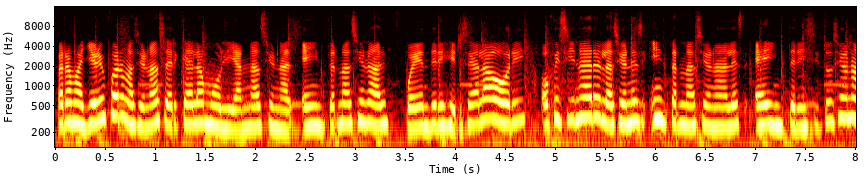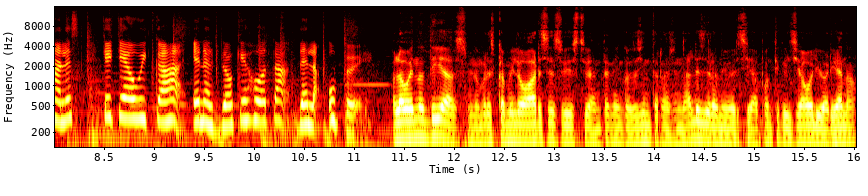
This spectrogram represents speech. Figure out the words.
Para mayor información acerca de la movilidad nacional e internacional, pueden dirigirse a la ORI, Oficina de Relaciones Internacionales e Interinstitucionales, que queda ubicada en el bloque J de la UPB. Hola, buenos días. Mi nombre es Camilo Arce, soy estudiante de negocios internacionales de la Universidad Pontificia Bolivariana.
